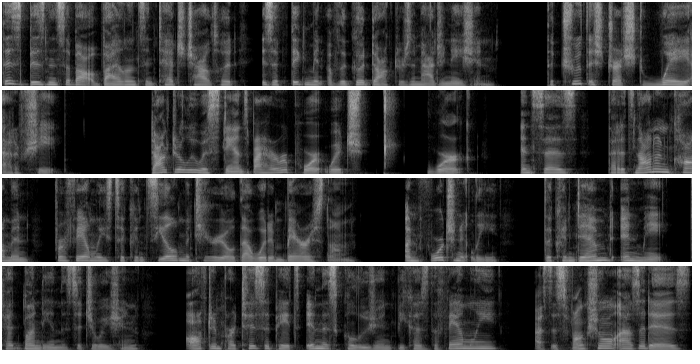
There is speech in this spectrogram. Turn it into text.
"This business about violence in Ted's childhood is a figment of the good doctor's imagination. The truth is stretched way out of shape. Dr. Lewis stands by her report, which work, and says that it's not uncommon for families to conceal material that would embarrass them. Unfortunately, the condemned inmate, Ted Bundy in this situation, often participates in this collusion because the family, as dysfunctional as it is,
